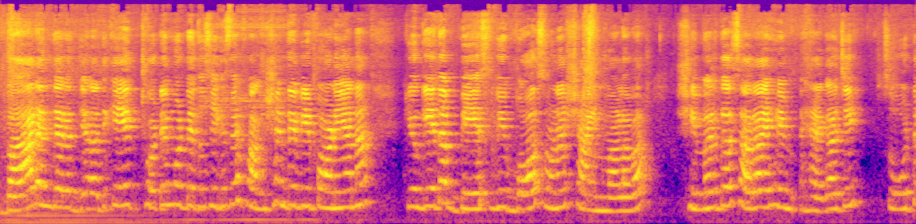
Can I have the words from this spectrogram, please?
ਬਾਹਰ ਅੰਦਰ ਜਦ ਕਿ ਛੋਟੇ ਮੋਟੇ ਤੁਸੀਂ ਕਿਸੇ ਫੰਕਸ਼ਨ ਤੇ ਵੀ ਪਾਉਣੇ ਆ ਨਾ, ਕਿਉਂਕਿ ਇਹਦਾ ਬੇਸ ਵੀ ਬਹੁਤ ਸੋਹਣਾ ਸ਼ਾਈਨ ਵਾਲਾ ਵਾ। ਸ਼ਿਮਰ ਦਾ ਸਾਰਾ ਇਹ ਹੈਗਾ ਜੀ, ਸੂਟ।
